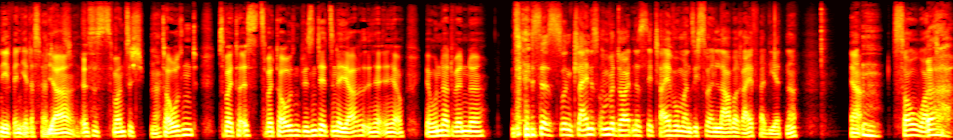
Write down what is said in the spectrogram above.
Nee, wenn ihr das hört. Ja, es- ist 20.000, 2000, es ist 2000, wir sind jetzt in der Jahre, in der, in der Jahrhundertwende. Das ist so ein kleines, unbedeutendes Detail, wo man sich so in Laberei verliert, ne? Ja. So what? Ah,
